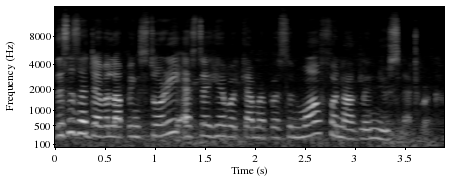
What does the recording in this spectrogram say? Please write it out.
This is a developing story. Esther here with camera person Moa for Nagaland News Network.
